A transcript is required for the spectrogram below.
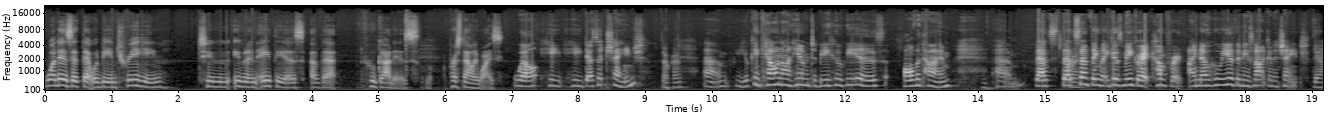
What is it that would be intriguing to even an atheist of that who God is, personality wise? Well, he, he doesn't change. Okay. Um, you can count on him to be who he is all the time. Um, that's that's Right. something that gives me great comfort. I know who he is, and he's not going to change. Yeah.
